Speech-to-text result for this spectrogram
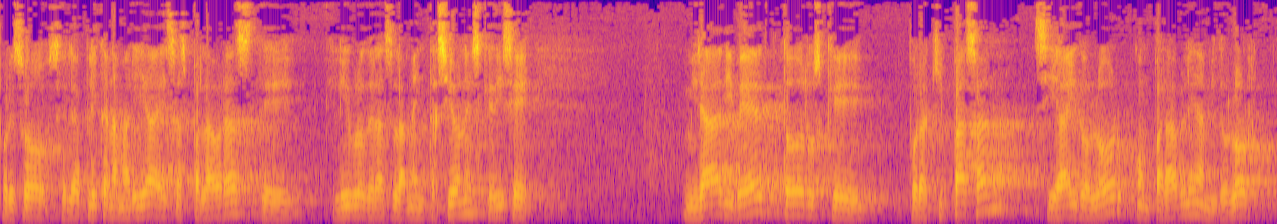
Por eso se le aplican a María esas palabras del libro de las lamentaciones que dice, mirad y ved todos los que por aquí pasan si hay dolor comparable a mi dolor.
